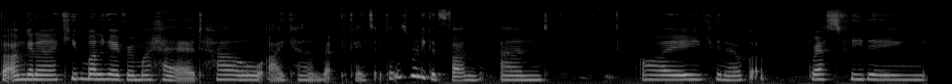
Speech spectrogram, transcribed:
But I'm gonna keep mulling over in my head how I can replicate it because it's really good fun and I've, you know, I've got a breastfeeding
